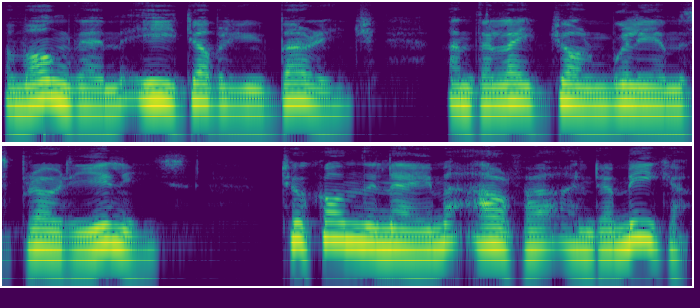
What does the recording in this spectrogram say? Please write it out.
among them E. W. Berridge and the late John Williams Brodie Innes, took on the name Alpha and Omega,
